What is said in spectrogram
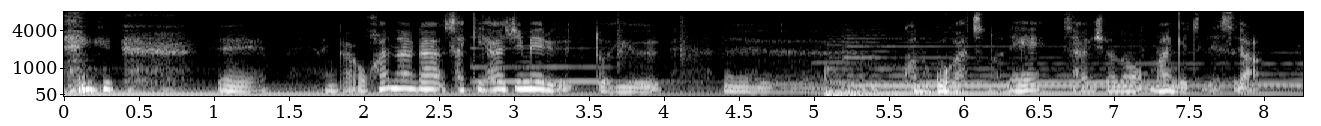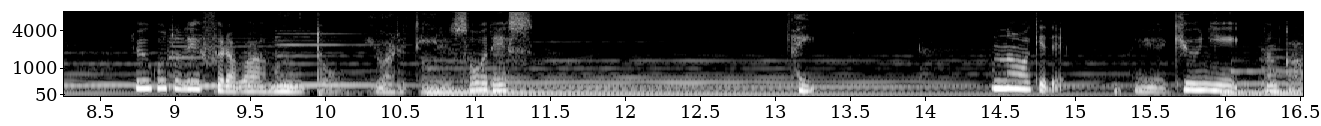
えーなんかお花が咲き始めるというこの5月のね最初の満月ですがということでフラワームーンと言われているそうです。はいそんなわけで、えー、急になんか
